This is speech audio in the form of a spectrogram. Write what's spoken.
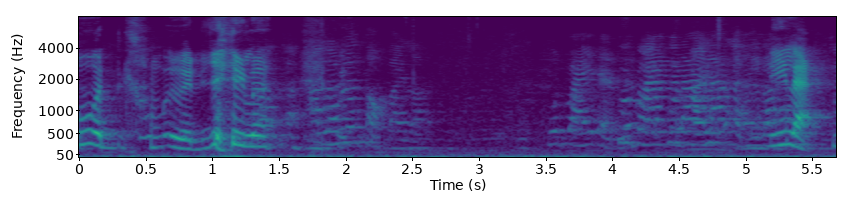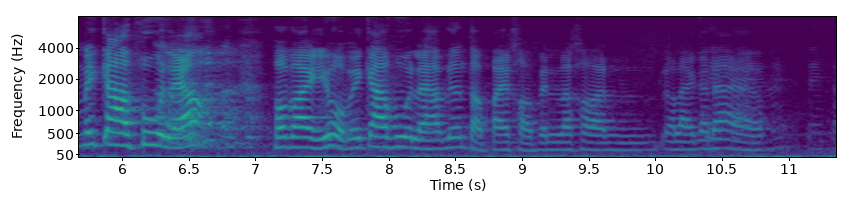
พูดคำอื่นยิ่งเลยอะแล้วเรื่องต่อไปล่ะพูดไว้เดี๋ยวพูดไว้ก็ได้พูดไว้แล้ว นี่แหละ ไม่กล้าพูดแล้ว พอมาอย่างนี้ผมไม่กล้าพูดแล้วครับ เรื่องต่อไปขอเป็นละครอะไรก็ได้ครับใส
